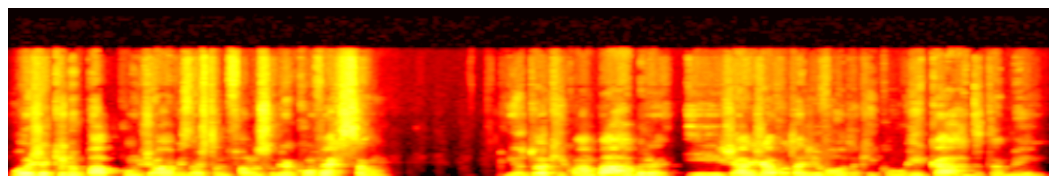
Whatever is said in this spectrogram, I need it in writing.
Hoje, aqui no Papo com Jovens, nós estamos falando sobre a conversão. E eu estou aqui com a Bárbara e já já vou estar de volta aqui com o Ricardo também,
